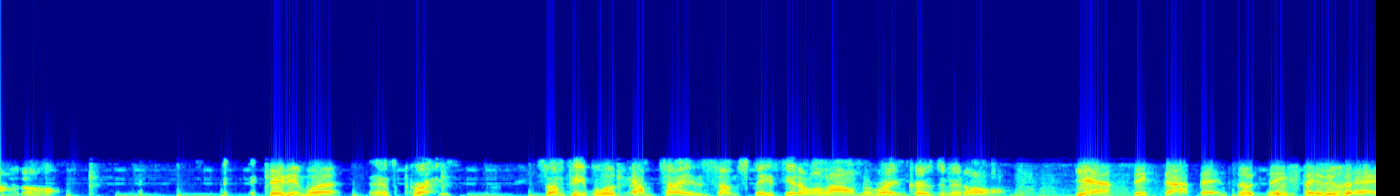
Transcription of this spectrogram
how at all. They didn't what? That's crazy. Some people, I'm telling you, some states they don't allow them to write in cursive at all. Yeah, they stopped that in some What- states. what state They is that?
